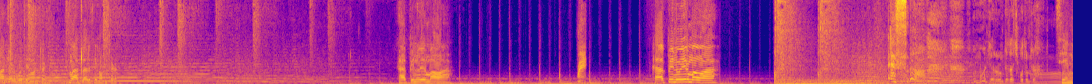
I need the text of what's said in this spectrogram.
మాట్లాడిపోతే ఏమంటాడు? మాట్లాడితే ఏమంటాడు హ్యాపీ న్యూ ఇయర్ మావా. హ్యాపీ న్యూ ఇయర్ మావా. సేమ్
